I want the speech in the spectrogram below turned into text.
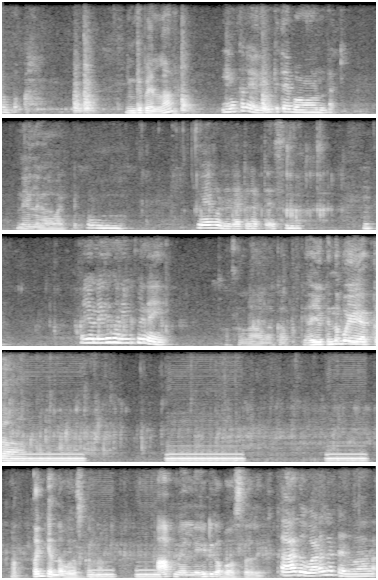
అబ్బా. ఇంకిపోయిల్లా ఇంకా నేను ఇంకితే బాగుంటాయి నీళ్ళు కాబట్టి. మేము కూడా గట్ట కట్టేసింది అయ్యో నిజంగా నిండిపోయినాయి అసలు అలా కప్పుకి. అయ్యో కింద పోయాయి అక్క. మొత్తం కింద పోసుకున్నాం. పాప మేలు నీట్గా పోస్తుంది. కాదు వడగట్టదు బాగా.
